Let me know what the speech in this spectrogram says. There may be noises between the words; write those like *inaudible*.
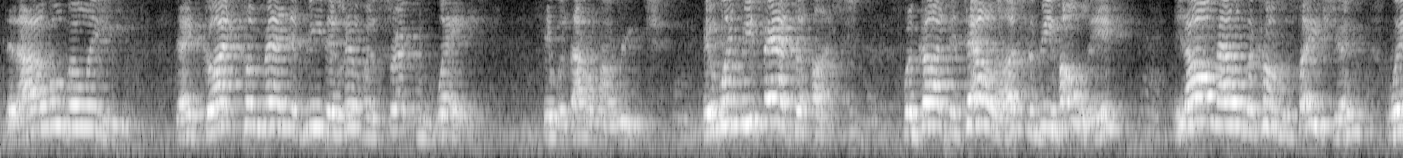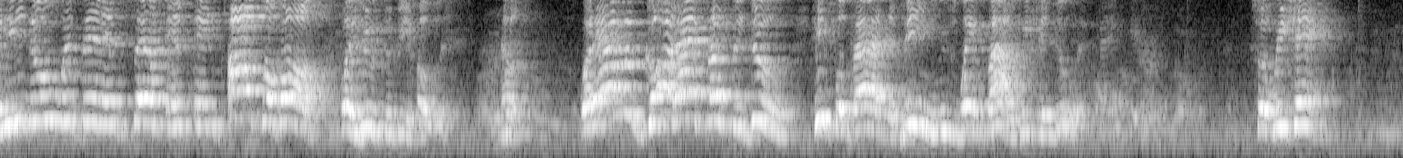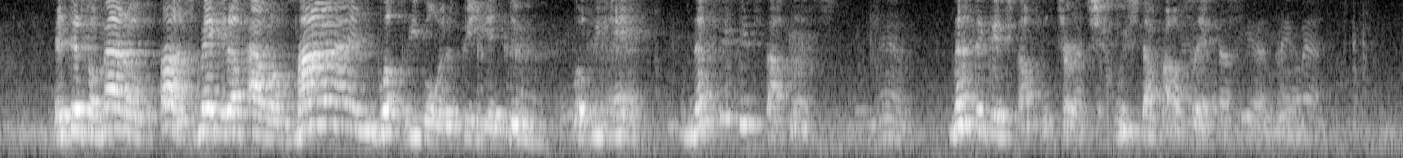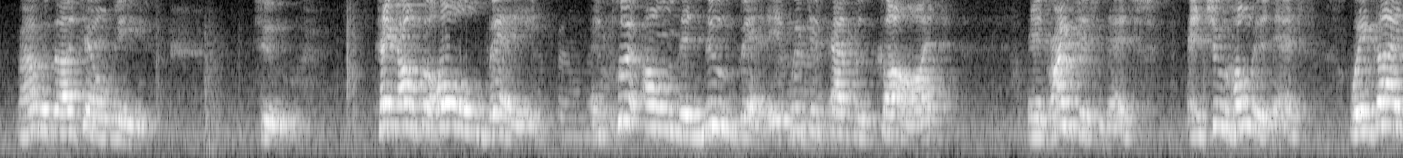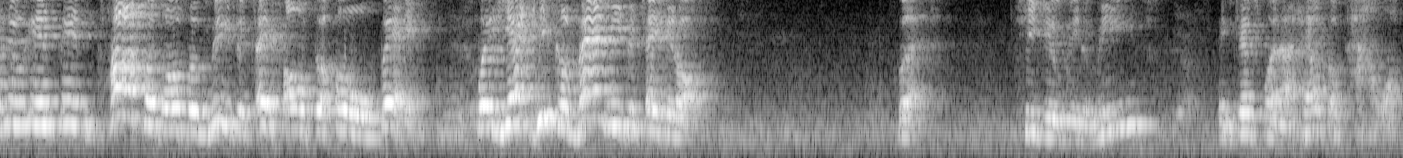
that I will believe that God commanded me to live a certain way. It was out of my reach. It wouldn't be fair to us for God to tell us to be holy in all matters of conversation when he knew within himself it's impossible for you to be holy. No. Whatever God asks us to do, he provides the means Way whereby we can do it. So we can. It's just a matter of us making up our mind what we want to be and do. But we can. Nothing can stop us. Nothing can stop the church. We stop ourselves. Why would God tell me to take off the old Betty and put on the new Betty, which is after God in righteousness and true holiness, when God knew it's impossible for me to take off the old Betty. But yet he commanded me to take it off. But he gave me the means, and guess what? I have the power.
